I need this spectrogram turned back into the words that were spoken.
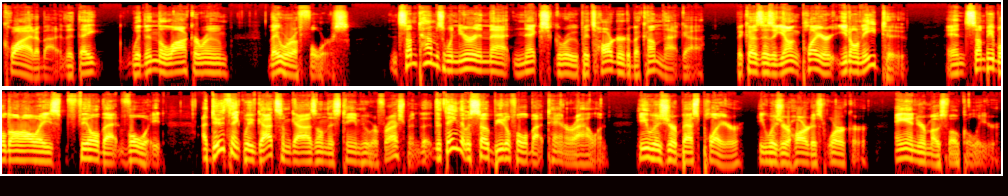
quiet about it, that they, within the locker room, they were a force. And sometimes when you're in that next group, it's harder to become that guy because as a young player, you don't need to. And some people don't always fill that void. I do think we've got some guys on this team who are freshmen. The, the thing that was so beautiful about Tanner Allen, he was your best player, he was your hardest worker, and your most vocal leader.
